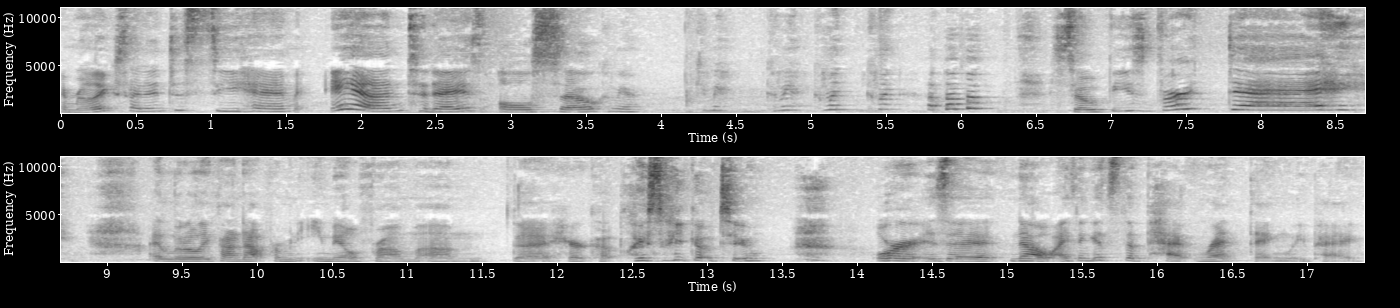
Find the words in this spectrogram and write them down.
I'm really excited to see him. And today is also, come here, come here, come here, come on, come on, up, up, up. Sophie's birthday. I literally found out from an email from um, the haircut place we go to. Or is it, no, I think it's the pet rent thing we pay.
